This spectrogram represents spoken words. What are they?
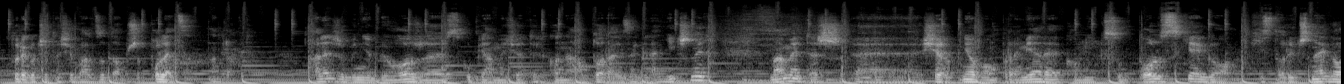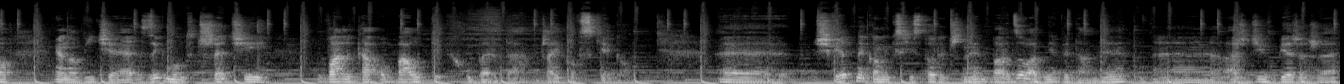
którego czyta się bardzo dobrze. Polecam, naprawdę. Ale żeby nie było, że skupiamy się tylko na autorach zagranicznych, mamy też e, sierpniową premierę komiksu polskiego, historycznego, mianowicie Zygmunt III, Walka o Bałtyk Huberta Czajkowskiego. E, świetny komiks historyczny, bardzo ładnie wydany, e, aż dziw bierze, że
